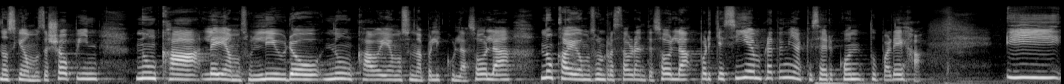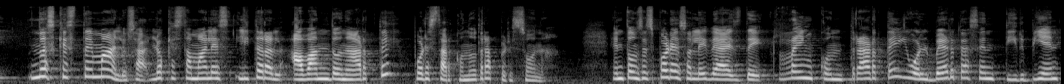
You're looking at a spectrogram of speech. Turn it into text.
nos íbamos de shopping, nunca leíamos un libro, nunca veíamos una película sola, nunca íbamos a un restaurante sola, porque siempre tenía que ser con tu pareja. Y no es que esté mal, o sea, lo que está mal es literal abandonarte por estar con otra persona. Entonces, por eso la idea es de reencontrarte y volverte a sentir bien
